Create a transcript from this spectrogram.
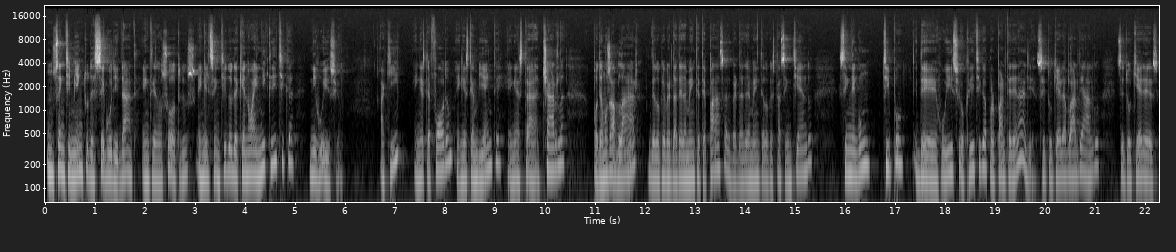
un sentimiento de seguridad entre nosotros en el sentido de que no hay ni crítica ni juicio. Aquí en este foro, en este ambiente, en esta charla, podemos hablar de lo que verdaderamente te pasa, verdaderamente lo que estás sintiendo, sin ningún tipo de juicio o crítica por parte de nadie. Si tú quieres hablar de algo, si tú quieres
